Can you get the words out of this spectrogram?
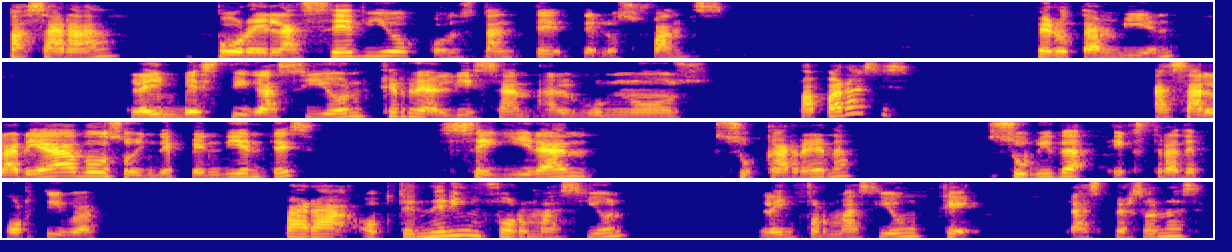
pasará por el asedio constante de los fans, pero también la investigación que realizan algunos paparazzis asalariados o independientes seguirán su carrera, su vida extradeportiva, para obtener información, la información que las personas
